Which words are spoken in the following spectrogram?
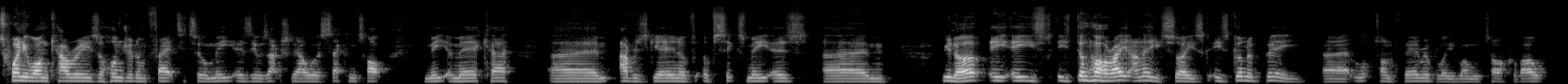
21 carries, 132 meters. He was actually our second top meter maker. Um, average gain of, of six meters. Um, you know, he, he's he's done all right, and he so he's he's going to be uh, looked on favourably when we talk about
